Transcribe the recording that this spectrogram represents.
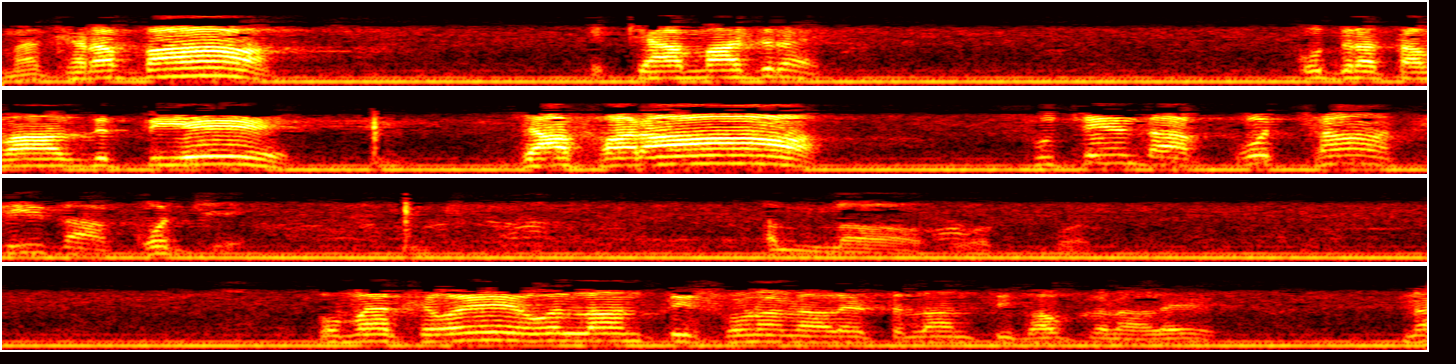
میں کہ ربا، یہ کیا ماجرا ہے؟ قدرت آواز دیتی ہے۔ جافرا سچیندا کچھ ہاں سیدھا کچھ اللہ تو میں کہ وہ لانتی سنن والے لانتی بوکن والے۔ نہ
